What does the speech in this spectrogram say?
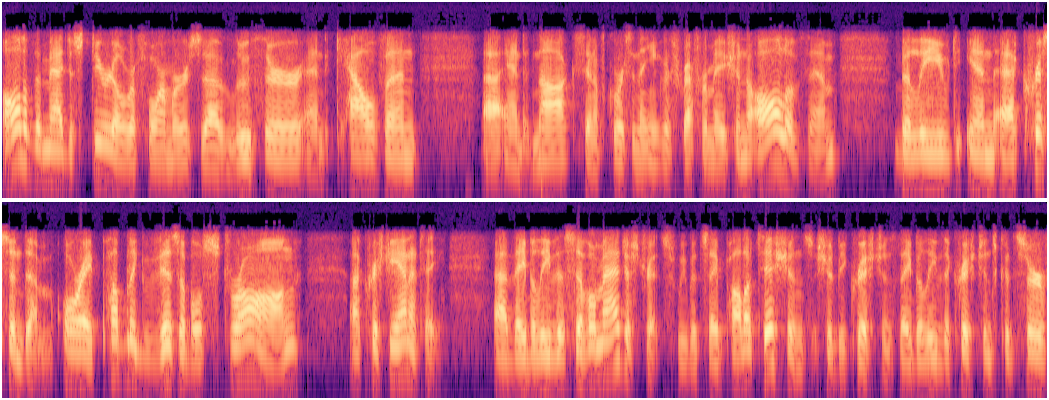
all of the magisterial reformers, uh, Luther and Calvin uh, and Knox, and of course in the English Reformation, all of them believed in a Christendom or a public, visible, strong uh, Christianity. Uh, they believe that civil magistrates, we would say politicians, should be Christians. They believe that Christians could serve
